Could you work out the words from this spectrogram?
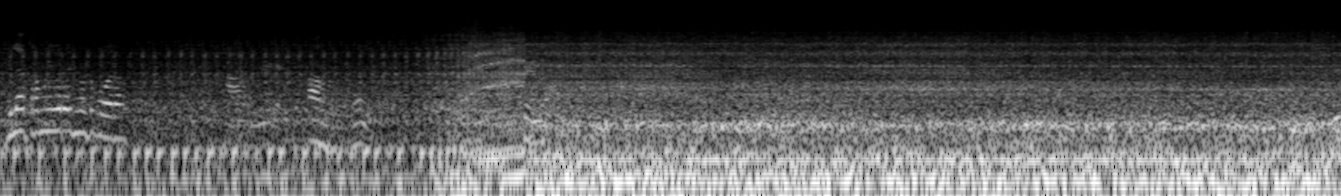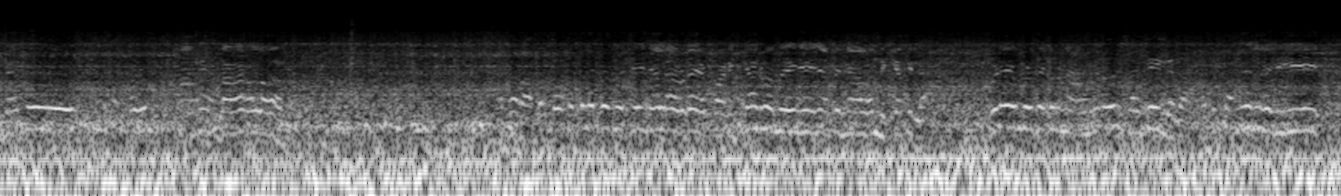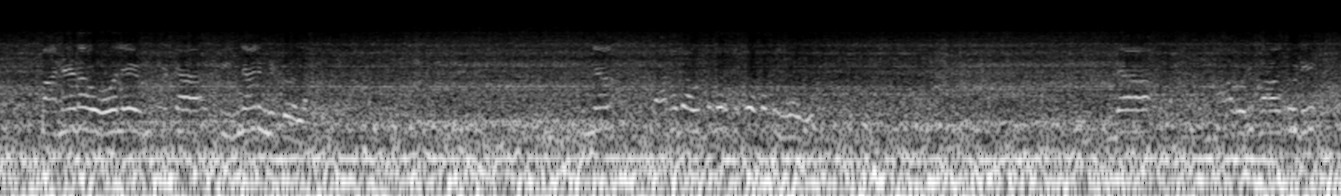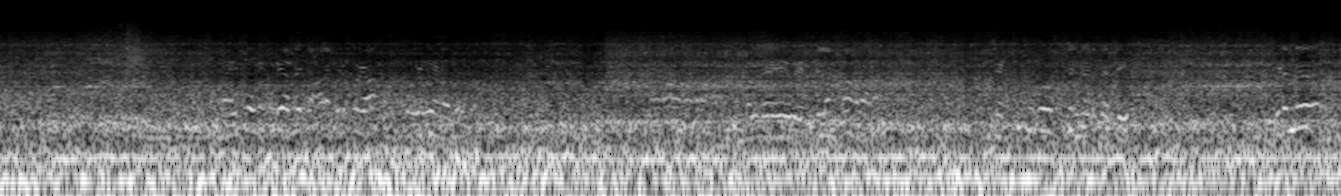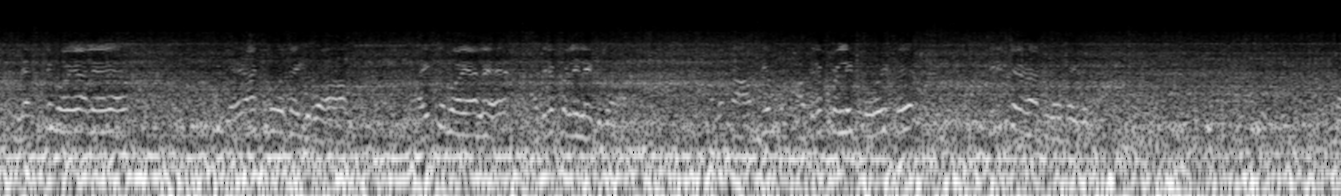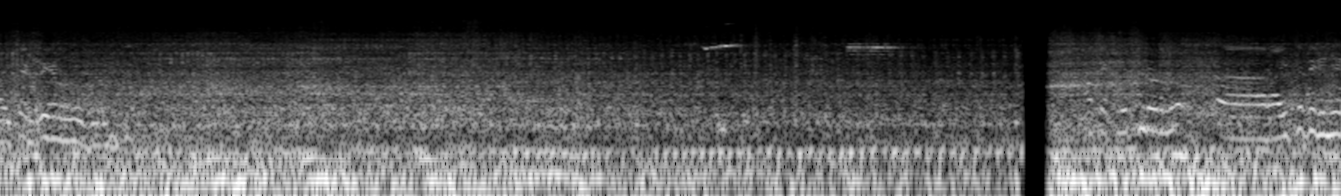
ഇതിൽ എത്ര മണി വരെ ഇങ്ങോട്ട് പോരാ? ആറ് മണി അല്ലേ ശരി. ഇതിനകത്ത് എപ്പോഴും ആന ഉണ്ടാകാറുള്ളതാണ് അപ്പോൾ റബ്ബർ തോട്ടത്തിലൊക്കെ എന്ന് വെച്ച് കഴിഞ്ഞാൽ അവിടെ പണിക്കാർ വന്നു കഴിഞ്ഞ് കഴിഞ്ഞാൽ പിന്നെ അവൻ നിൽക്കത്തില്ല ഇവിടെ ആകുമ്പോഴത്തേക്ക് പിന്നെ അങ്ങനെ ഒരു ശല്യമില്ലല്ലോ അത് തന്നെയല്ല ഈ പനയുടെ ഓലയും ഒക്കെ തിന്നാനും കിട്ടുമല്ലോ പിന്നെ പന ചവിട്ട് പറിച്ചിട്ടൊക്കെ തിന്നുള്ളൂ പിന്നെ ആ ഒരു ഭാഗത്തുകൂടി റൈറ്റ് സൈഡിൽ കൂടിയാണ് ചാലക്കുടി പുഴ ഒഴുകണത് നമ്മളിത് വെറ്റിലപ്പാറ പോസ്റ്റിന്റെ അടുത്തെത്തി ഇവിടുന്ന് ലെഫ്റ്റ് പോയാൽ ഏഴാറ്റുമുഖത്തേക്ക് പോകാം. റൈറ്റ് പോയാൽ അതിരപ്പള്ളിയിലേക്ക് പോകാം. നമുക്ക് ആദ്യം അതിരപ്പള്ളി പോയിട്ട് തിരിച്ച് ഏഴാറ്റുമുഖത്തേക്ക് പോകാം. റൈറ്റ് എൻട്രി ചെയ്യണമെന്ന് റൈറ്റ് തിരിഞ്ഞു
